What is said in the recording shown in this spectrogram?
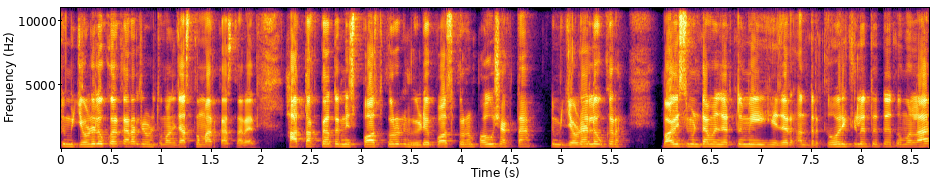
तुम्ही जेवढे लवकर कराल तेवढे तुम्हाला जास्त मार्क असणार आहेत. हा तक्ता तुम्ही पॉज करून व्हिडिओ पॉज करून पाहू शकता. तुम्ही जेवढ्या लवकर बावीस मिनिटामध्ये जर तुम्ही हे जर अंतर कव्हर केलं तर तुम्हाला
